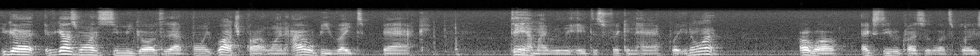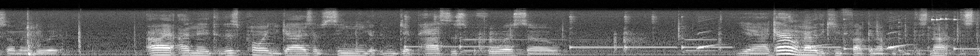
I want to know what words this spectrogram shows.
You got if you guys want to see me go up to that point, watch part one. I will be right back. Damn, I really hate this freaking hack. But you know what? Oh well, XD requested Let's Play, so I'm gonna do it. Alright, I made it to this point. You guys have seen me get past this before, so... Yeah, I gotta remember to keep fucking up. It's not... This,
